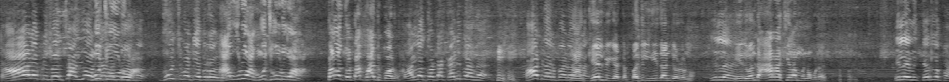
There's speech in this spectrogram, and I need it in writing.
காலை இப்படி மெரிச்சா ஐயோ மூச்சு. விடுவான். மூச்சு மட்டும் எப்படி? அவன் விடுவான் மூச்சு விடுவான். பல்ல தொட்டா பாட்டு பாடுவான். பல்ல தொட்டா கடிப்பாங்க. பாட்டு வேற நான் பாடுவாங்க கேள்வி கேட்டேன் பதில் நீ தான் சொல்லணும். இல்ல. இது வந்து ஆராய்ச்சியெல்லாம் பண்ணக்கூடாது. இல்ல எனக்கு தெரியலப்பா.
